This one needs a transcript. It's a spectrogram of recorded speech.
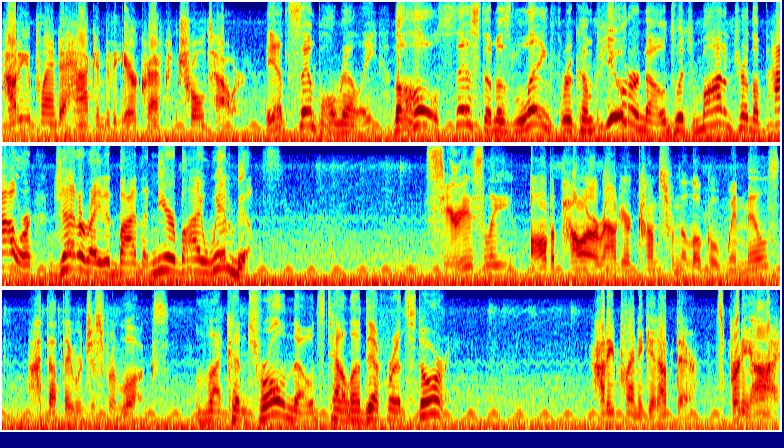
How do you plan to hack into the aircraft control tower? It's simple, really. The whole system is linked through computer nodes which monitor the power generated by the nearby windmills. Seriously? All the power around here comes from the local windmills? I thought they were just for looks. The control nodes tell a different story. How do you plan to get up there? It's pretty high.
